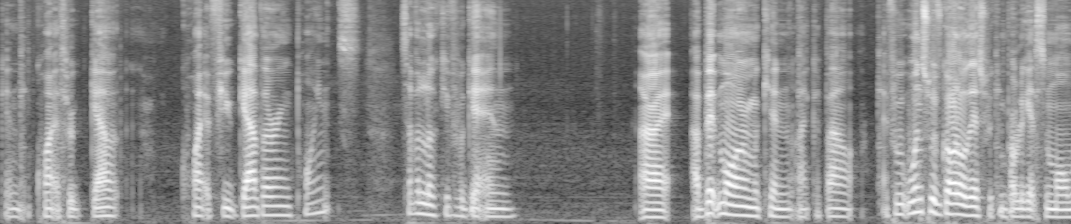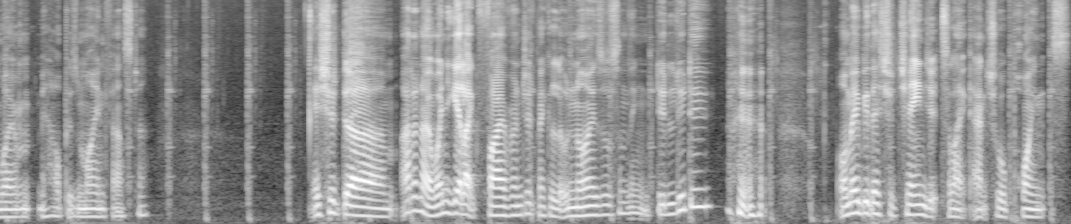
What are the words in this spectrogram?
Getting quite a, through quite a few gathering points. Let's have a look if we're getting... Alright, a bit more and we can, like, about if we, once we've got all this, we can probably get some more where help his mind faster. It should, um, I don't know, when you get like 500, make a little noise or something. Doodle-doo-doo. or maybe they should change it to like actual points.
